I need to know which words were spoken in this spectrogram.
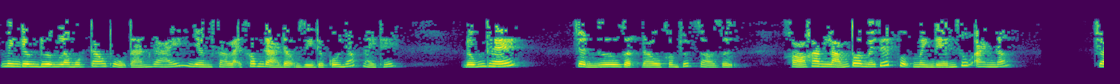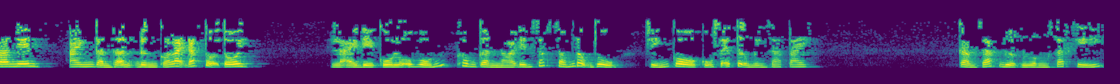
mình đường đường là một cao thủ tán gái nhưng sao lại không đả động gì được cô nhóc này thế? Đúng thế. Trần Ngư gật đầu không chút do dự. Khó khăn lắm tôi mới thuyết phục mình đến giúp anh đó. Cho nên, anh cẩn thận đừng có lại đắc tội tôi. Lại để cô lỗ vốn, không cần nói đến sắc sống động thủ, chính cô cũng sẽ tự mình ra tay. Cảm giác được luồng sát khí,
